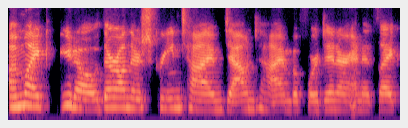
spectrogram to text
i'm like you know they're on their screen time downtime before dinner and it's like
